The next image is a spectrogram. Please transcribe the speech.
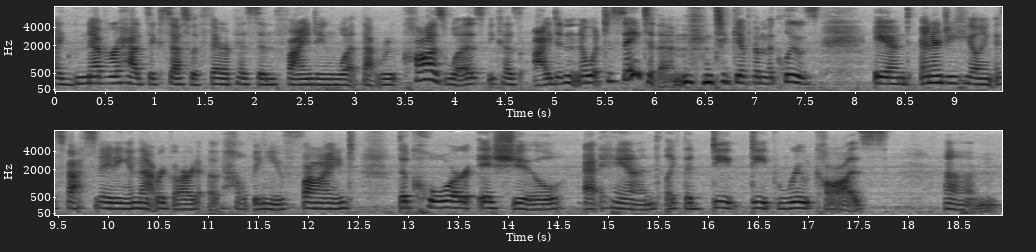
I never had success with therapists in finding what that root cause was because I didn't know what to say to them to give them the clues. And energy healing is fascinating in that regard of helping you find the core issue at hand, like the deep, deep root cause. Um,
